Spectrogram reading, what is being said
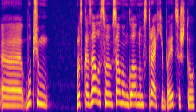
В общем, рассказал о своем самом главном страхе. Боится, что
